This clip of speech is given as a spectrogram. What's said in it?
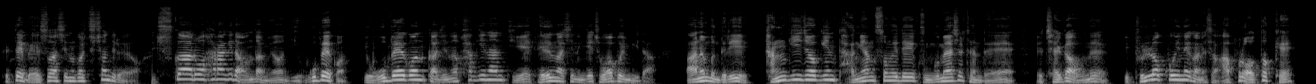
그때 매수하시는 걸 추천드려요. 추가로 하락이 나온다면 이 500원, 이 500원까지는 확인한 뒤에 대응하시는 게 좋아 보입니다. 많은 분들이 장기적인 방향성에 대해 궁금해 하실 텐데 제가 오늘 이 블러코인에 관해서 앞으로 어떻게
